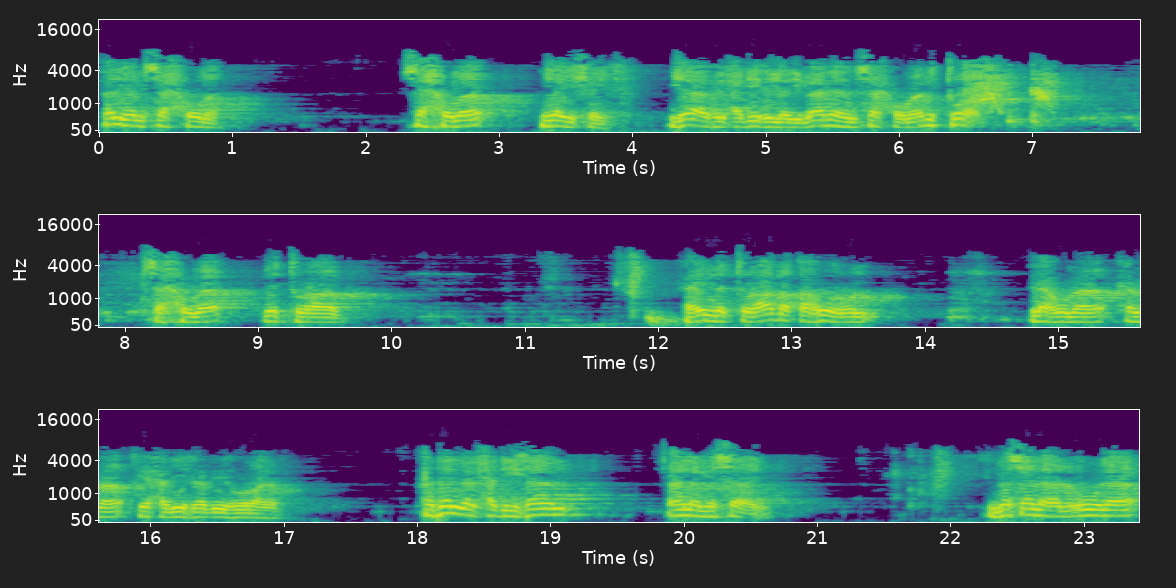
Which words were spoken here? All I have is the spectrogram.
فليمسحهما. مسحهما بأي شيء؟ جاء في الحديث الذي بعده امسحهما بالتراب. امسحهما بالتراب. فإن التراب طهور. لهما كما في حديث أبي هريرة. فدل الحديثان على مسائل. المسألة الأولى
